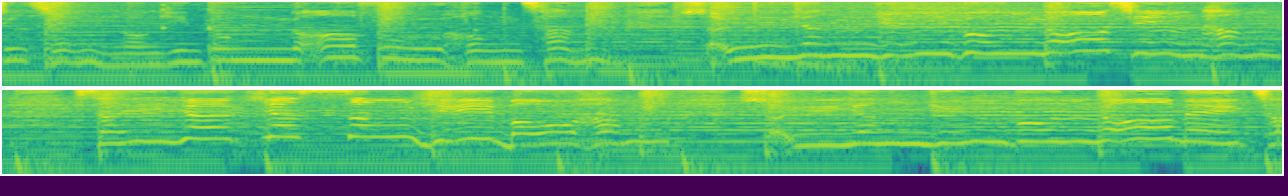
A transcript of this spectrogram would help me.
酒今朝醉昂然共我赴红尘？谁人愿伴我前行？誓约一生已无憾。谁人愿伴我觅寻？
